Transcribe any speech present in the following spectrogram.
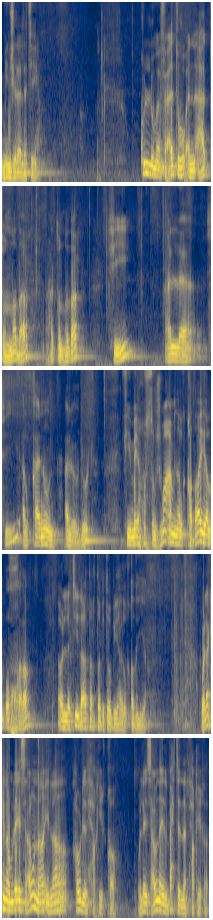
من جلالته. كل ما فعلته أن أعدت النظر أعدت النظر في في القانون العدول فيما يخص مجموعة من القضايا الأخرى التي لا ترتبط بهذه القضية. ولكنهم لا يسعون إلى قول الحقيقة ولا يسعون إلى البحث عن الحقيقة.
